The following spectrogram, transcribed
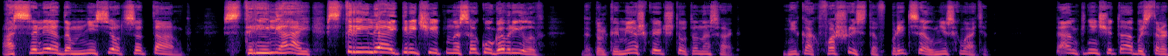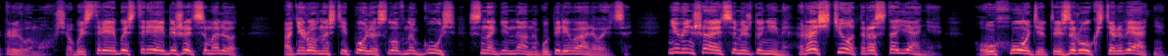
а следом несется танк. «Стреляй! Стреляй!» — кричит Носаку Гаврилов. Да только мешкает что-то Носак. Никак фашистов прицел не схватит. Танк не чита быстрокрылому. Все быстрее и быстрее бежит самолет. От неровности поля словно гусь с ноги на ногу переваливается. Не уменьшается между ними. Растет расстояние. Уходит из рук стервятник.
